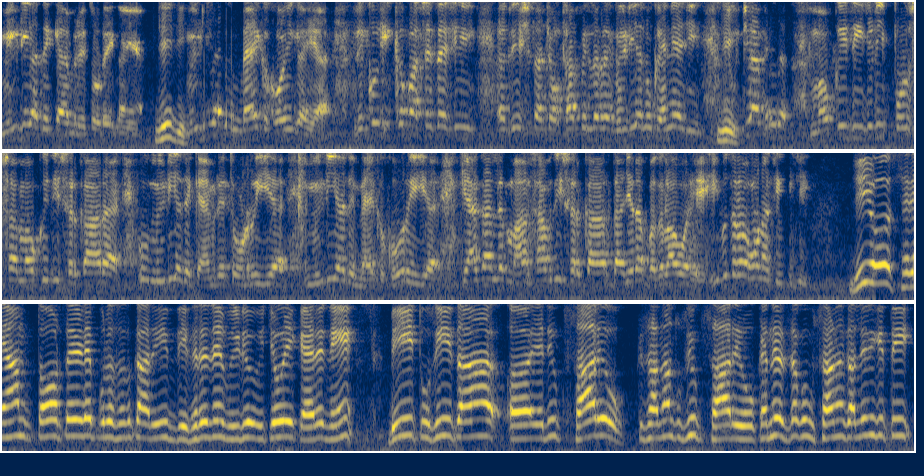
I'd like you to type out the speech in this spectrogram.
ਮੀਡੀਆ ਦੇ ਕੈਮਰੇ ਤੋੜੇ ਗਏ ਆ ਜੀ ਜੀ। ਮੀਡੀਆ ਦੇ ਮਹਿਕ ਖੋਏ ਗਏ ਆ ਦੇਖੋ ਇੱਕ ਪਾਸੇ ਤਾਂ ਅਸੀਂ ਦੇਸ਼ ਦਾ ਚੌਥਾ ਪਿੱਲਰ ਹੈ ਮੀਡੀਆ ਨੂੰ ਕਹਿੰਦੇ ਆ ਜੀ। ਦੂਜਾ ਫਿਰ ਮੌਕੇ ਦੀ ਜਿਹੜੀ ਪੁਲਿਸ ਆ ਮੌਕੇ ਦੀ ਸਰਕਾਰ ਹੈ ਉਹ ਮੀਡੀਆ ਦੇ ਕੈਮਰੇ ਤੋੜ ਰਹੀ ਹੈ ਮੀਡੀਆ ਦੇ ਮਹਿਕ ਖੋ ਰਹੀ ਹੈ। ਕਿਆ ਗੱਲ ਮਾਨ ਸਾਹਿਬ ਦੀ ਸਰਕਾਰ ਦਾ ਜਿਹੜਾ ਬਦਲਾਅ ਹੈ ਇਹੀ ਬਦਲਾਅ ਹੋਣਾ ਸੀ ਜੀ? ਜੀ, ਉਹ ਸ਼ਰੇਆਮ ਤੌਰ ਤੇ ਜਿਹੜੇ ਪੁਲਿਸ ਅਧਿਕਾਰੀ ਦਿਖ ਰਹੇ ਨੇ ਵੀਡੀਓ ਵਿੱਚ, ਉਹ ਇਹ ਕਹਿ ਰਹੇ ਨੇ ਵੀ ਤੁਸੀਂ ਤਾਂ ਇਹਦੀ ਉਕਸਾ ਰਹੇ ਹੋ, ਕਿਸਾਨਾਂ ਤੁਸੀਂ ਉਕਸਾ ਰਹੇ ਹੋ। ਕਹਿੰਦੇ ਅਸੀਂ ਤਾਂ ਕੋਈ ਉਕਸਾਉਣ ਦੀ ਗੱਲ ਹੀ ਨਹੀਂ ਕੀਤੀ।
